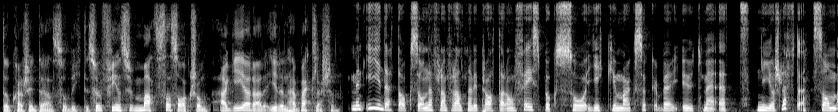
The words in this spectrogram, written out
då kanske inte är så viktigt. Så det finns ju massa saker som agerar i den här backlashen. Men i detta också, när, framförallt när vi pratar om Facebook, så gick ju Mark Zuckerberg ut med ett nyårslöfte som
